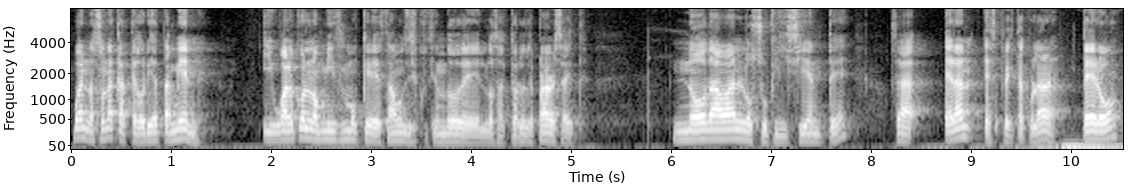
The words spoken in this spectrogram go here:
bueno, es una categoría también. Igual con lo mismo que estábamos discutiendo de los actores de Parasite. No daban lo suficiente, o sea, eran espectacular, pero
